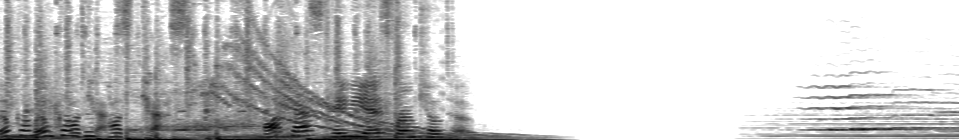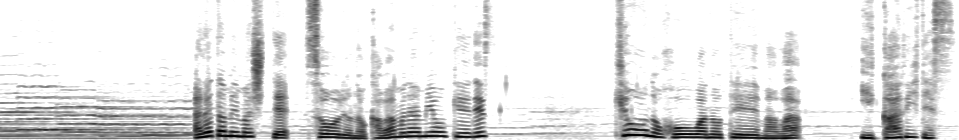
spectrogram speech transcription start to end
Welcome, Welcome to podcast. Podcast KBS from Kyoto. 改めまして、僧侶の河村明慶です。今日の法話のテーマは、怒りです。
